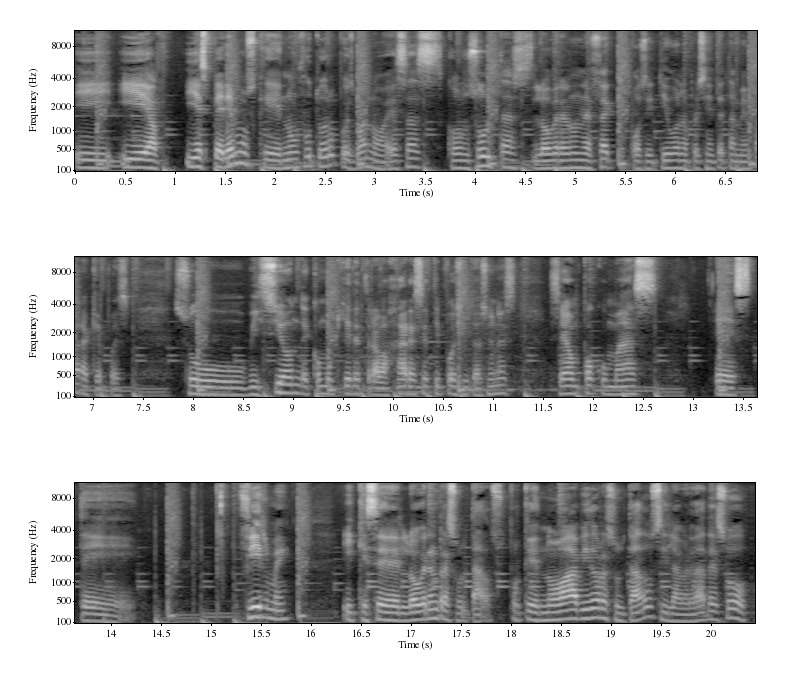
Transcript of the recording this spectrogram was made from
Y, y, esperemos que en un futuro, pues bueno, esas consultas logren un efecto positivo en el presidente también para que pues su visión de cómo quiere trabajar ese tipo de situaciones sea un poco más este firme y que se logren resultados, porque no ha habido resultados y la verdad eso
